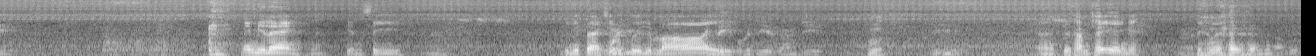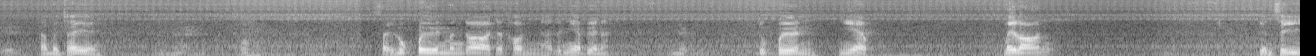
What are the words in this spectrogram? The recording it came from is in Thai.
ไม่มีแรงนะเปลี่ยนซีอืมทีนี้แปลงเสร็จปืนเรียบร้อยตีปกตินะดีหึดีเอ่อจะทำใช้เองดิเออทำได้เองทำไปใช้เองอืมใส่ลูกปืนมันก็จะทนนะและเงียบด้วยนะเนี่ยลูกปืน เงียบ ไม่ร้อน เปลี่ยนซี่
